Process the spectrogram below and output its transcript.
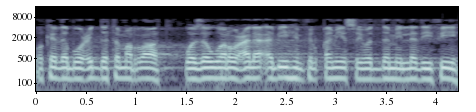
وكذبوا عدة مرات وزوروا على أبيهم في القميص والدم الذي فيه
